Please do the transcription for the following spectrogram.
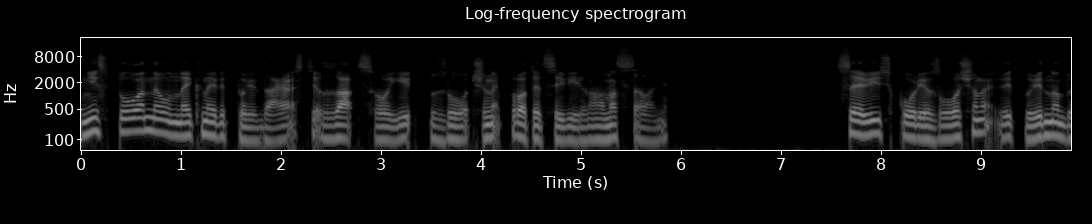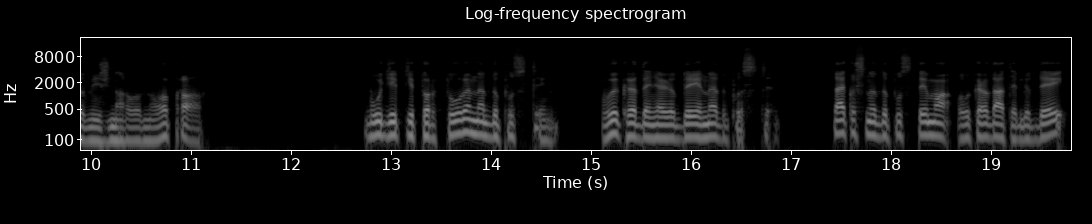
Ніхто не уникне відповідальності за свої злочини проти цивільного населення. Це військові злочини відповідно до міжнародного права. Будь-які тортури недопустимі, викрадення людей недопустимо. Також недопустимо викрадати людей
